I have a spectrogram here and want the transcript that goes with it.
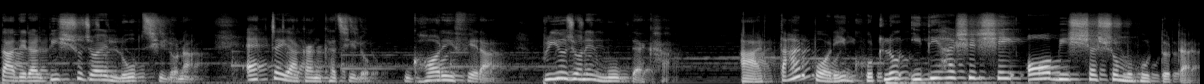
তাদের আর বিশ্বজয়ের লোভ ছিল না। একটাই আকাঙ্ক্ষা ছিল, ঘরে ফেরা, প্রিয়জনের মুখ দেখা। আর তারপরে ঘটল ইতিহাসের সেই অবিশ্বাস্য মুহূর্তটা।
